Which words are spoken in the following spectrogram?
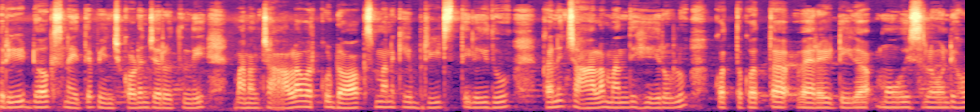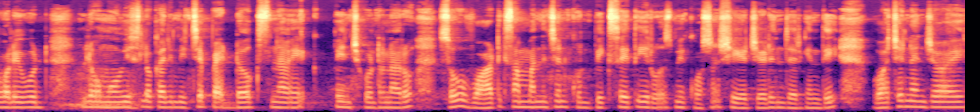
బ్రీడ్ డాగ్స్ని అయితే పెంచుకోవడం జరుగుతుంది. మనం చాలా వరకు డాగ్స్ మనకి బ్రీడ్స్ తెలియదు కానీ చాలామంది హీరోలు కొత్త కొత్త వెరైటీగా మూవీస్లో ఉండి హాలీవుడ్లో మూవీస్లో కనిపించే పెట్ డాగ్స్ని పెంచుకుంటున్నారు. సో వాటికి సంబంధించిన కొన్ని పిక్స్ అయితే ఈరోజు మీకోసం షేర్ చేయడం జరిగింది. Watch and enjoy.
